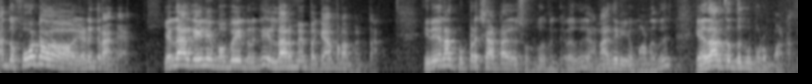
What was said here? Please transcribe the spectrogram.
அந்த ஃபோட்டோ எடுக்கிறாங்க. எல்லார் கையிலையும் மொபைல் இருக்குது எல்லாருமே இப்போ கேமராமேன் தான். இதையெல்லாம் குற்றச்சாட்டாக சொல்வதுங்கிறது அநாகரிகமானது யதார்த்தத்துக்கு புறம்பானது.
